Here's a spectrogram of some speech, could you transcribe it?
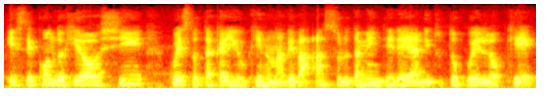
E secondo Hiroshi questo Takayuki non aveva assolutamente idea di tutto quello che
